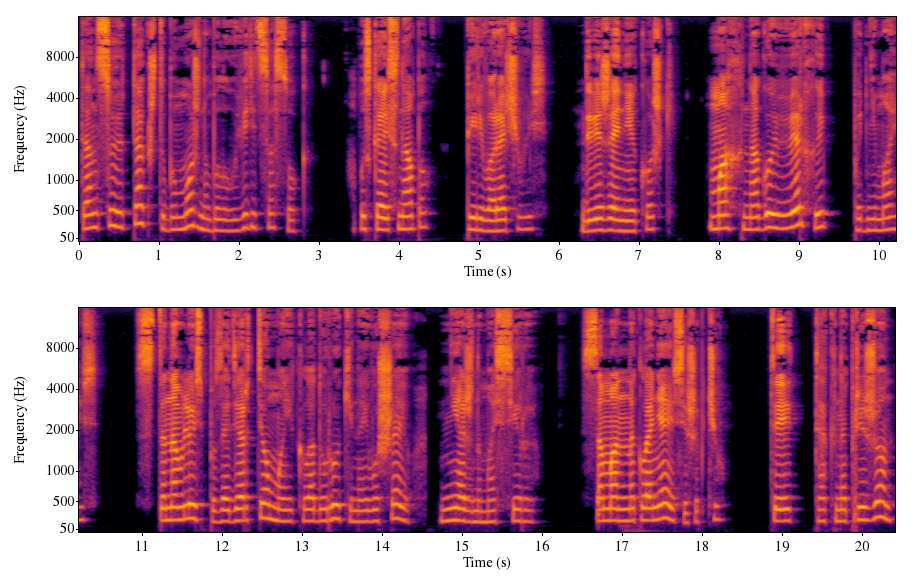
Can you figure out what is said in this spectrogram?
Танцую так, чтобы можно было увидеть сосок. Опускаясь на пол, переворачиваюсь. Движение кошки. Мах ногой вверх и поднимаюсь. Становлюсь позади Артема и кладу руки на его шею, нежно массирую. Сама наклоняюсь и шепчу. «Ты так напряжен,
